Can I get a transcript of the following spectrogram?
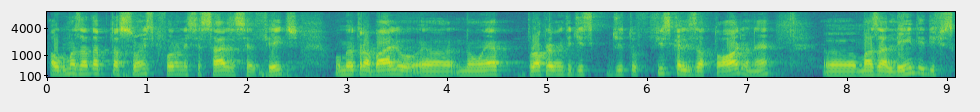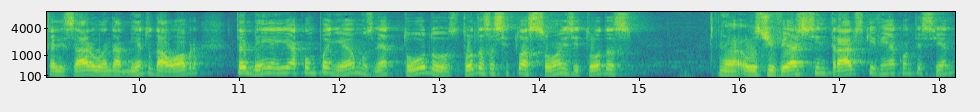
algumas adaptações que foram necessárias a ser feitas. O meu trabalho uh, não é propriamente dito fiscalizatório, né? Uh, mas além de fiscalizar o andamento da obra, também aí acompanhamos né, todos, todas as situações e todos uh, os diversos entraves que vêm acontecendo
